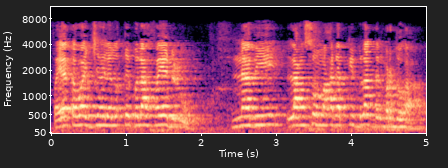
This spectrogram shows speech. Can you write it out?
Fayatawajjah lil qiblah fayad'u. Nabi langsung menghadap kiblat dan berdoa.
